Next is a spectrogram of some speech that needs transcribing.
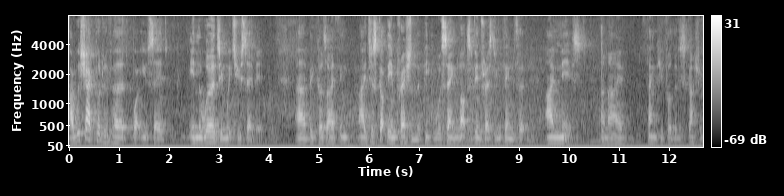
I wish I could have heard what you said in the words in which you said it. Uh, because I think I just got the impression that people were saying lots of interesting things that I missed, and I thank you for the discussion.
